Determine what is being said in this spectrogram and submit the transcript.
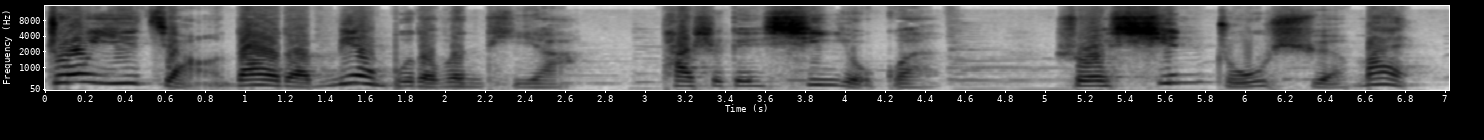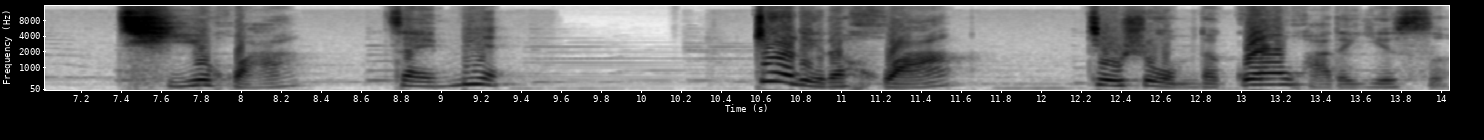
中医讲到的面部的问题呀，它是跟心有关，说心主血脉，其华在面。这里的华，就是我们的光滑的意思。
